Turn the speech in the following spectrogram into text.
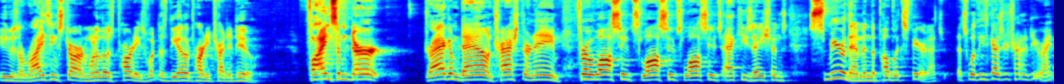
who's a rising star in one of those parties, what does the other party try to do? Find some dirt, drag them down, trash their name, throw lawsuits, lawsuits, lawsuits, accusations, smear them in the public sphere. That's, that's what these guys are trying to do, right?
